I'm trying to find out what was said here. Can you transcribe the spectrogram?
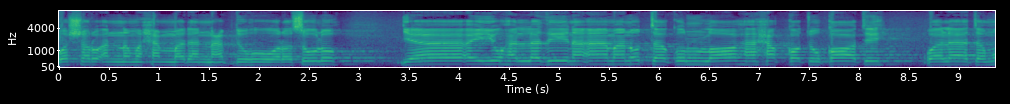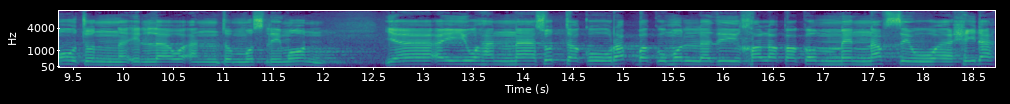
وأشهد أن محمدا عبده ورسوله. يا أيها الذين آمنوا اتقوا الله حق تقاته. ولا تموتن إلا وأنتم مسلمون. يا أيها الناس اتقوا ربكم الذي خلقكم من نفس واحدة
